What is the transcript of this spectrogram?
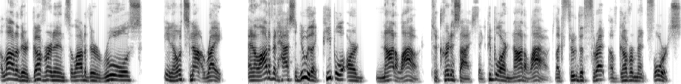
a lot of their governance, a lot of their rules, you know, it's not right. And a lot of it has to do with like people are not allowed to criticize things. People are not allowed, like through the threat of government force,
